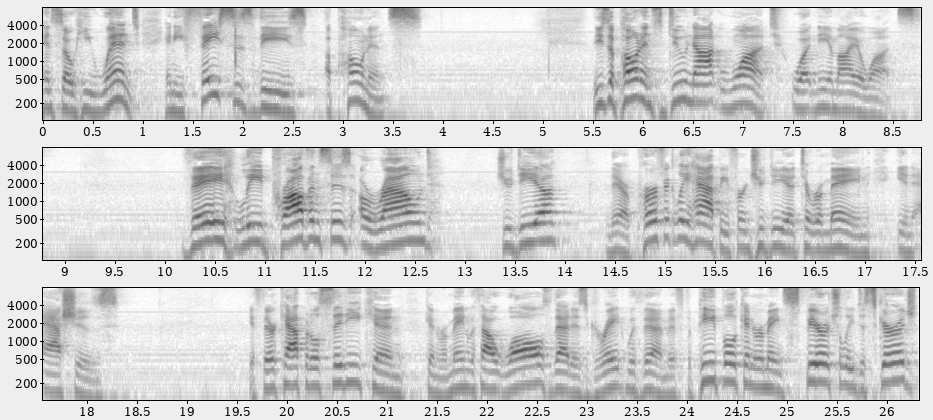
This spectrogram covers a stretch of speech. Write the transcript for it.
and so he went and he faces these opponents. These opponents do not want what Nehemiah wants. They lead provinces around Judea. They are perfectly happy for Judea to remain in ashes. If their capital city can, can remain without walls, that is great with them. If the people can remain spiritually discouraged,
